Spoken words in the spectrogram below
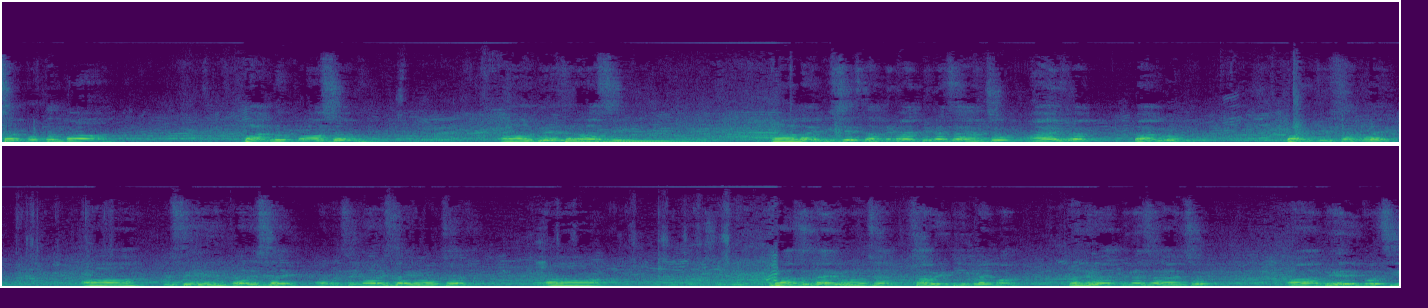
सर्वप्रथम म बागलुङ महोत्सव दुई हजार असीलाई विशेष धन्यवाद दिन चाहन्छु। आयोजक बागलुङ वाणिज्य सङ्घलाई। त्यस्तै नरेश दाई अध्यक्ष नरेश दाई हुनुहुन्छ। राजु दाई हुनुहुन्छ। सबै टिमलाई म धन्यवाद दिन चाहन्छु। धेरै पछि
